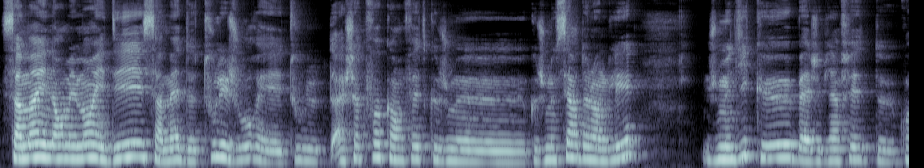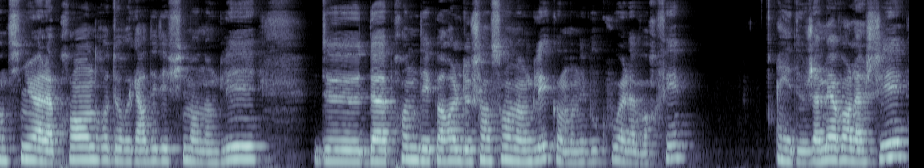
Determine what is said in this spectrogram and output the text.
ça m'a énormément aidé, ça m'aide tous les jours et tout à chaque fois qu'en fait que je me que je me sers de l'anglais, je me dis que bah, j'ai bien fait de continuer à l'apprendre, de regarder des films en anglais, d'apprendre des paroles de chansons en anglais comme on est beaucoup à l'avoir fait et de jamais avoir lâché.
